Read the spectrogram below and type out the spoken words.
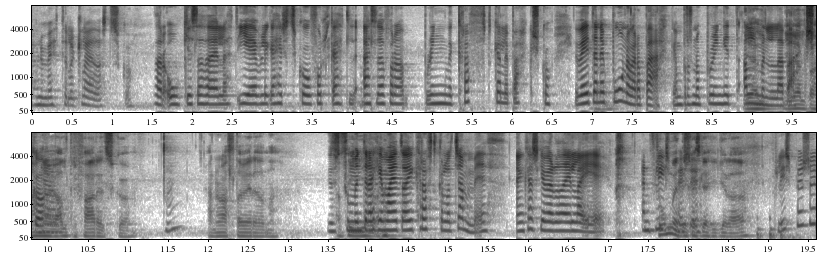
efni mitt til að klæðast sko. Það er ógeðslega þægilegt. Ég hef líka heyrt sko fólk ætla, ætla að fara að bring the kraftgali back sko. Ég veit hann er búin að vera back en bara svona bring it Ég held- almennilega ég back held að sko. hann hefur aldrei farið sko. hann hefur alltaf verið þarna Þú veist, að þú myndir ekki mæta í kraftgala jammið en kannski verða það í lagi. En þú myndir flýspeysu, kannski ekki gera það flýspeysu,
